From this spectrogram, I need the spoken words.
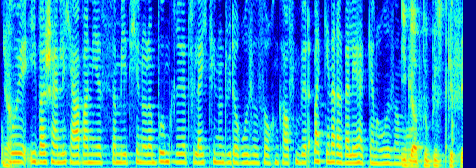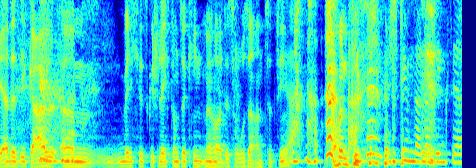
Obwohl ja. ich wahrscheinlich auch, wenn ich jetzt ein Mädchen oder ein Buben kriege, vielleicht hin und wieder rosa Sachen kaufen würde. Aber generell, weil ich halt gern rosa mag. Ich glaube, du bist gefährdet, egal ähm, welches Geschlecht unser Kind mehr hat, das rosa anzuziehen. Ja. Und das stimmt allerdings, ja.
